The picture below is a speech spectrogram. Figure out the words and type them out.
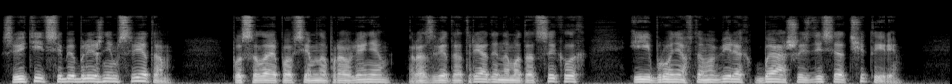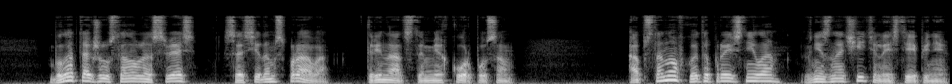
светить себе ближним светом, посылая по всем направлениям разведотряды на мотоциклах и бронеавтомобилях БА-64. Была также установлена связь с соседом справа, 13-м мехкорпусом. Обстановку это прояснило в незначительной степени.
